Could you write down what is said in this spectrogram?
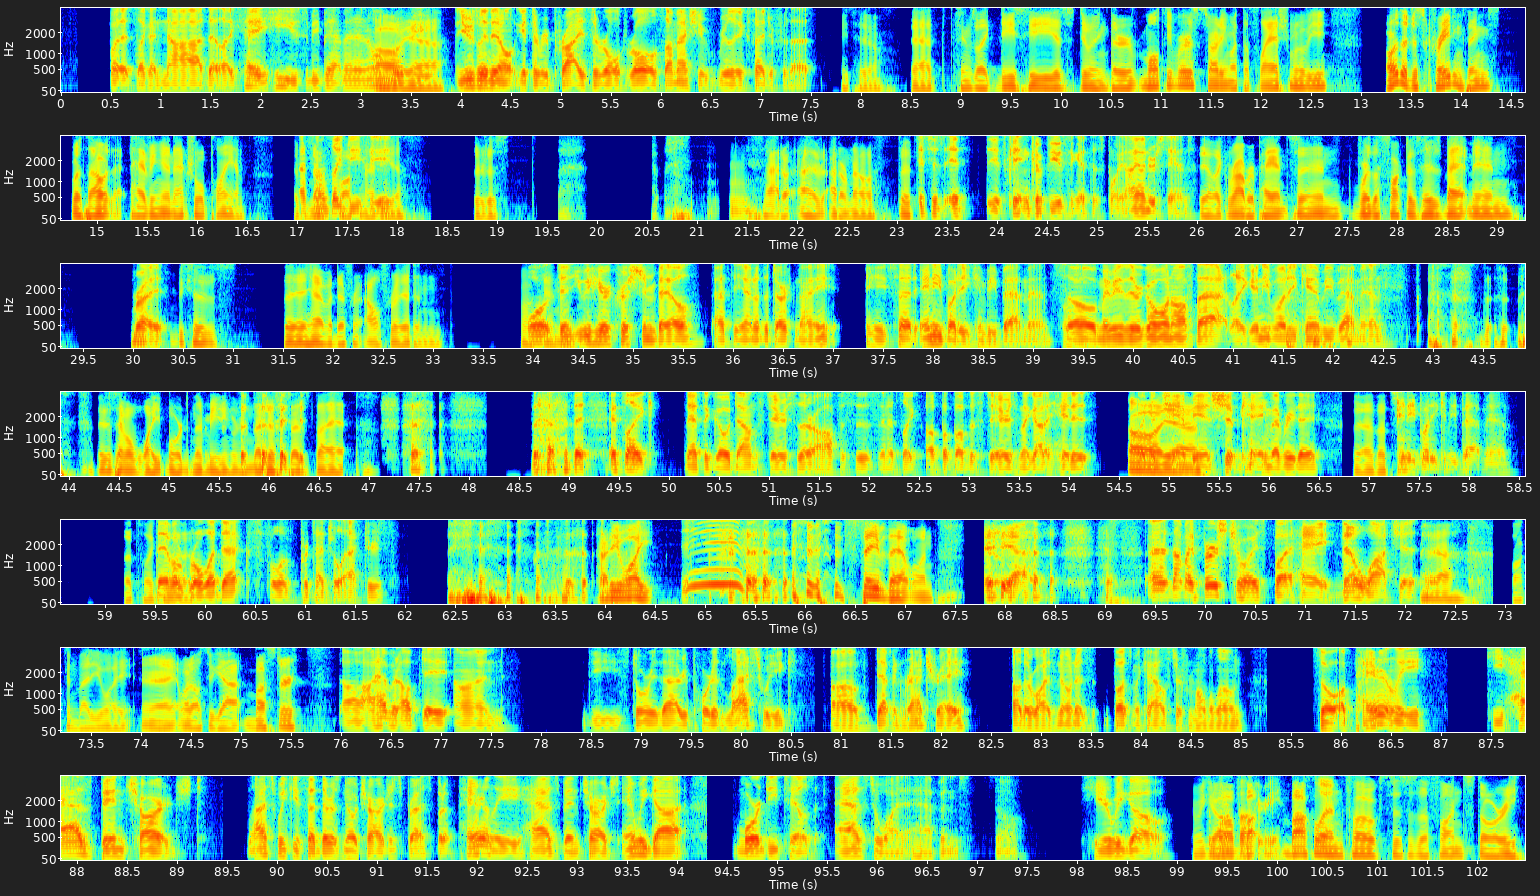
but it's like a nod that like, hey, he used to be Batman in an old Oh, movie. yeah. Usually they don't get to reprise their old roles, so I'm actually really excited for that. Me too. Yeah, it seems like DC is doing their multiverse, starting with the Flash movie, or they're just creating things without having an actual plan. That sounds like DC. idea. They're just. I don't. I, I don't know. It's, It's just it it's getting confusing at this point. I understand. yeah, like Robert Pattinson. Where the fuck does his Batman? Right. Because they have a different Alfred and. Well, didn't you hear Christian Bale at the end of The Dark Knight? He said anybody can be Batman. So oh. maybe they're going off that. Like anybody can be Batman. they just have a whiteboard in their meeting room that just says that. It's like they have to go downstairs to their offices and it's like up above the stairs and they got to hit it Oh like a yeah, championship game every day. yeah. That's Anybody can be Batman. that's like They have a Rolodex full of potential actors. Betty White. Save that one. yeah. Uh, not my first choice, but hey, they'll watch it. Yeah. Fucking Betty White. All right. What else you got? Buster? Uh, I have an update on the story that I reported last week of Devin Ratray, otherwise known as Buzz McCallister from Home Alone. So apparently, he has been charged. Last week he said there was no charges pressed, but apparently he has been charged, and we got more details as to why it happened. So here we go. Here we Some go. fuckery. buckle in, folks. This is a fun story.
